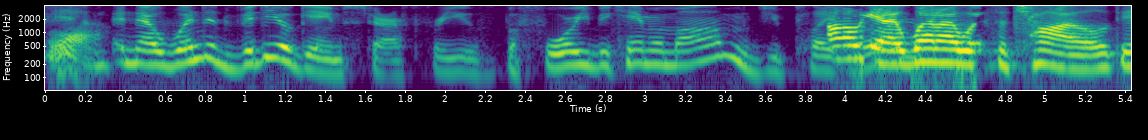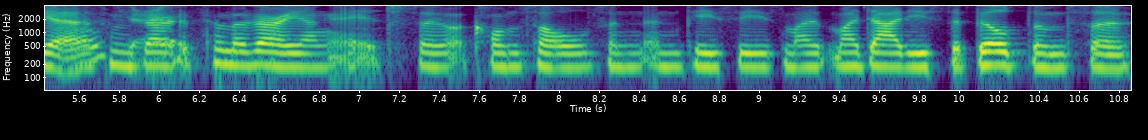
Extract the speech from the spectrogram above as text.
yeah. And now, when did video games start for you? Before you became a mom? Did you play? Oh yeah, when I was a child, yeah, from very from a very young age. So uh, consoles and, and PCs. My my dad used to build them, so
